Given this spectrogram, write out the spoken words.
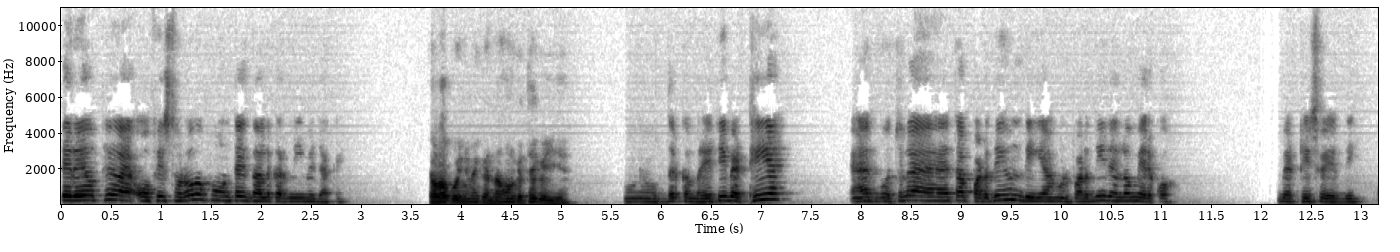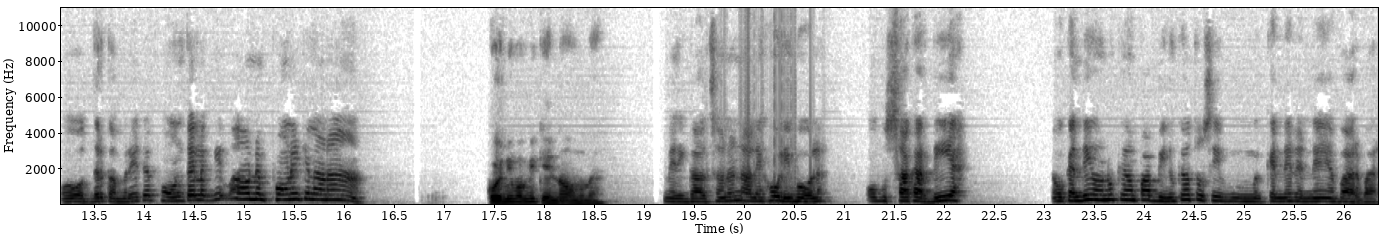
ਤੇਰੇ ਉੱਥੇ ਆਫਿਸ ਥੋੜੋ ਫੋਨ ਤੇ ਗੱਲ ਕਰਨੀ ਮੈਂ ਜਾ ਕੇ। ਚਲੋ ਕੋਈ ਨਹੀਂ ਮੈਂ ਕਹਿਣਾ ਹੁਣ ਕਿੱਥੇ ਗਈ ਹੈ ਹੁਣ ਉਧਰ ਕਮਰੇ 'ਚ ਹੀ ਬੈਠੀ ਐ। ਐ ਪੁੱਛ ਲੈ ਐ ਤਾਂ ਪੜਦੀ ਹੁੰਦੀ ਆ ਹੁਣ ਪੜਦੀ ਦੇ ਲੋ ਮੇਰੇ ਕੋ ਬੈਠੀ ਸਵੇਰ ਦੀ ਉਹ ਉਧਰ ਕਮਰੇ ਤੇ ਫੋਨ ਤੇ ਲੱਗੀ ਵਾ, ਉਹਨੇ ਫੋਨ ਹੀ ਚਲਾਣਾ ਕੋਈ ਨਹੀਂ ਮੰਮੀ ਕਹਿਣਾ ਉਹਨੂੰ ਮੈਂ। ਮੇਰੀ ਗੱਲ ਸੁਣ ਨਾਲੇ ਹੌਲੀ ਬੋਲ ਉਹ ਗੁੱਸਾ ਕਰਦੀ ਐ ਉਹ ਕਹਿੰਦੀ ਉਹਨੂੰ ਕਿਉਂ ਭਾਬੀ ਨੂੰ ਕਿਉਂ ਤੁਸੀਂ ਮ, ਕਿੰਨੇ ਰਹਿੰਦੇ ਆ ਬਾਰ-ਬਾਰ?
